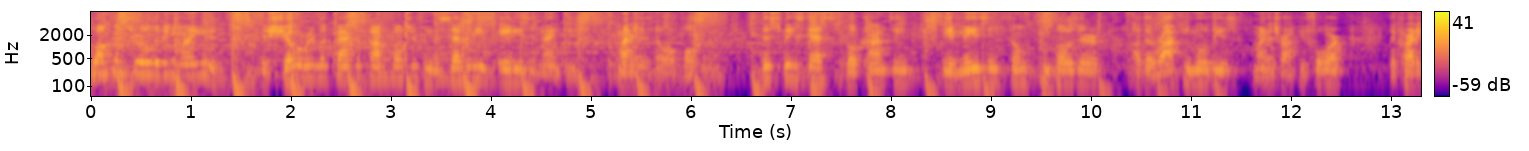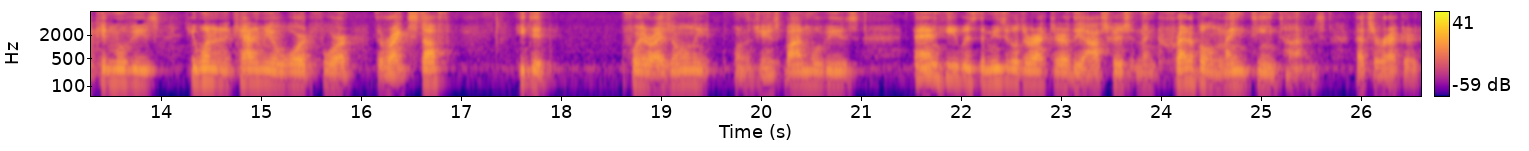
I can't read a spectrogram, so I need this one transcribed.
Welcome to Reliving My Youth, the show where we look back at pop culture from the 70s, 80s, and 90s. My name is Noel Volkman. This week's guest is Bill Conti, the amazing film composer of the Rocky movies, minus Rocky 4, the Karate Kid movies. He won an Academy Award for The Right Stuff. He did For Your Eyes Only, one of the James Bond movies, and he was the musical director of the Oscars an incredible 19 times. That's a record.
